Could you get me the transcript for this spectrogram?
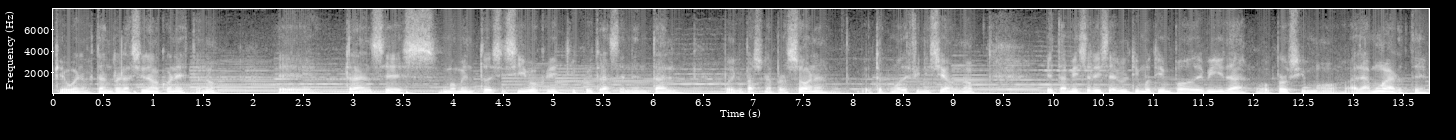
que, bueno, están relacionados con esto, ¿no? Eh, trance es un momento decisivo, crítico y trascendental por que pasa una persona, esto como definición, ¿no? Eh, también se le dice el último tiempo de vida o próximo a la muerte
